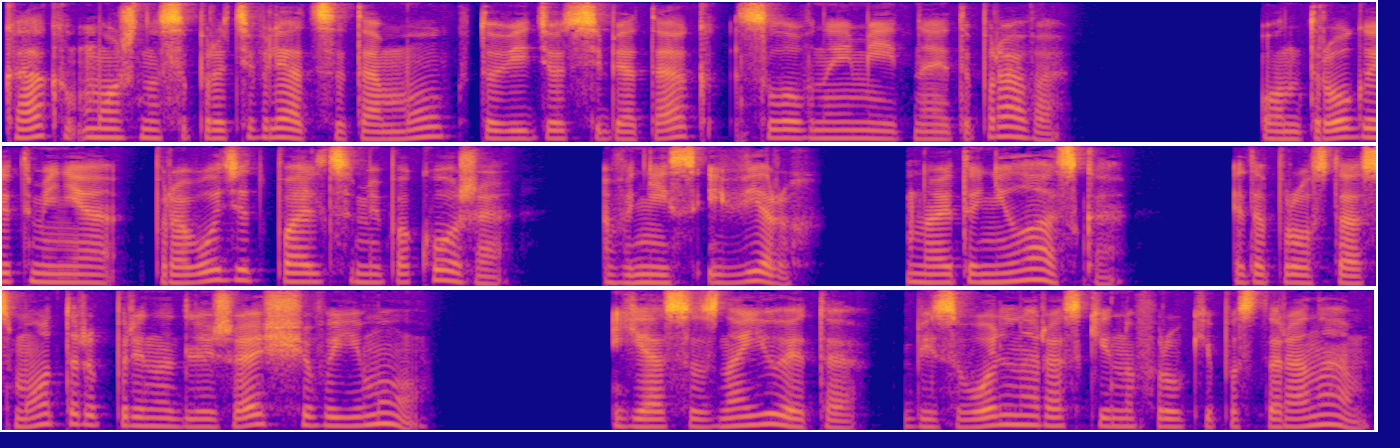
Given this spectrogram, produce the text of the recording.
Как можно сопротивляться тому, кто ведет себя так, словно имеет на это право? Он трогает меня, проводит пальцами по коже, вниз и вверх. Но это не ласка. Это просто осмотр принадлежащего ему. Я осознаю это, безвольно раскинув руки по сторонам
